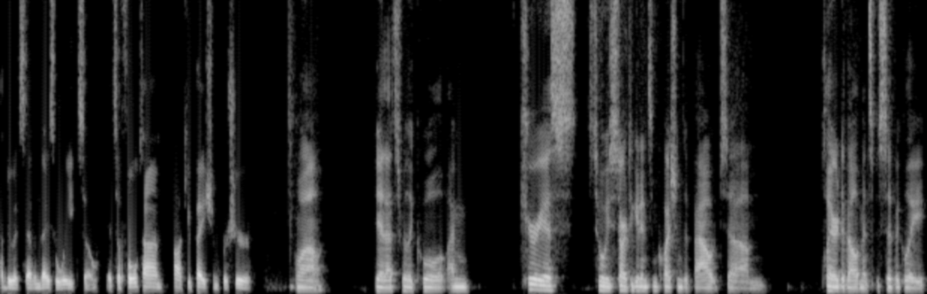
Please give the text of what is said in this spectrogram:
I do it seven days a week. So it's a full time occupation for sure. Wow. Yeah, that's really cool. I'm curious. So we start to get in some questions about um, player development specifically.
